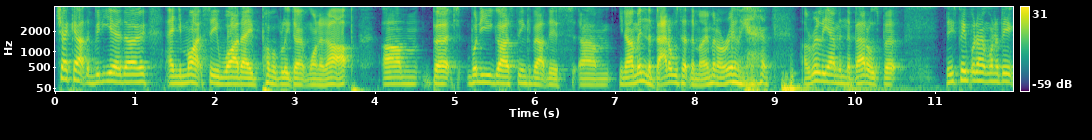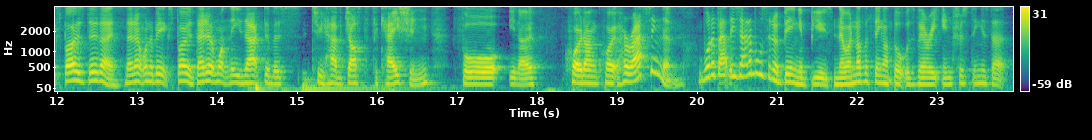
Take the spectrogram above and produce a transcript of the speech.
Check out the video though, and you might see why they probably don't want it up. Um, but what do you guys think about this? Um, you know, I'm in the battles at the moment. I really am. I really am in the battles, but these people don't want to be exposed, do they? They don't want to be exposed. They don't want these activists to have justification for, you know, quote unquote harassing them. What about these animals that are being abused? Now, another thing I thought was very interesting is that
